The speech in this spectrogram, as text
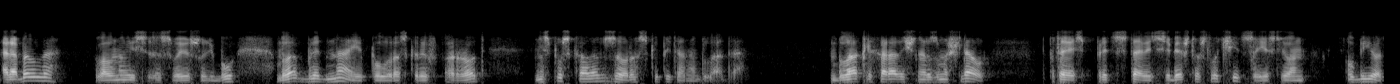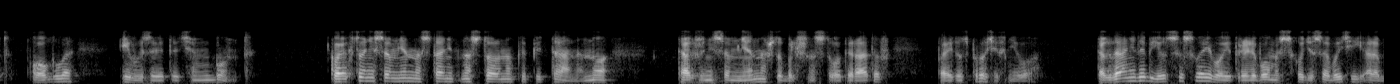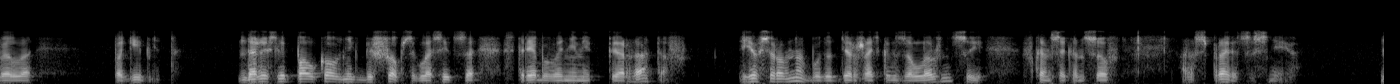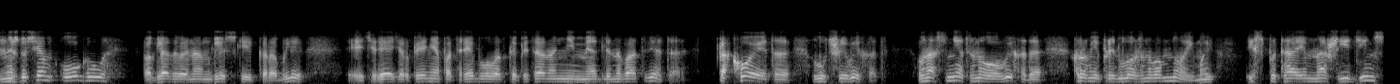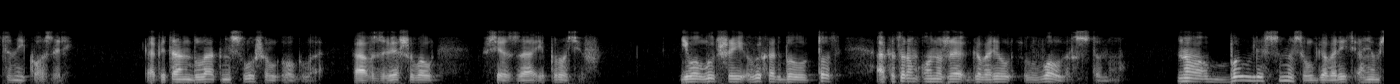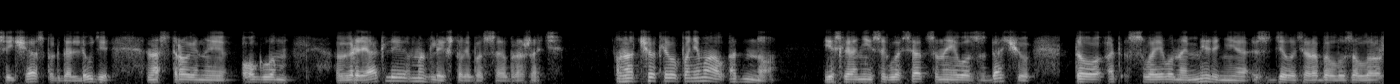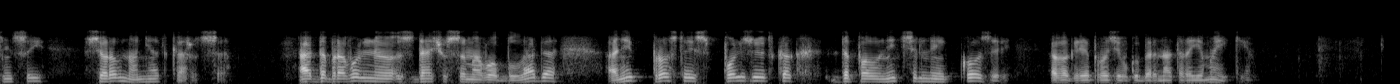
Арабелла, волнуясь за свою судьбу, была бледна и, полураскрыв рот, не спускала взора с капитана Блада. Блад лихорадочно размышлял, пытаясь представить себе, что случится, если он убьет Огла и вызовет этим бунт. Кое-кто, несомненно, станет на сторону капитана, но также несомненно, что большинство пиратов пойдут против него. Тогда они добьются своего, и при любом исходе событий Арабелла погибнет. Даже если полковник Бишоп согласится с требованиями пиратов, ее все равно будут держать как заложницу и, в конце концов, расправиться с нею. Между тем Огл, поглядывая на английские корабли и теряя терпение, потребовал от капитана немедленного ответа. «Какой это лучший выход?» У нас нет иного выхода, кроме предложенного мной. Мы испытаем наш единственный козырь». Капитан Блад не слушал Огла, а взвешивал все «за» и «против». Его лучший выход был тот, о котором он уже говорил Воллерстону. Но был ли смысл говорить о нем сейчас, когда люди, настроенные Оглом, вряд ли могли что-либо соображать? Он отчетливо понимал одно — если они согласятся на его сдачу, то от своего намерения сделать Арабеллу заложницей все равно не откажутся. А добровольную сдачу самого Блада они просто используют как дополнительный козырь в игре против губернатора Ямайки.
